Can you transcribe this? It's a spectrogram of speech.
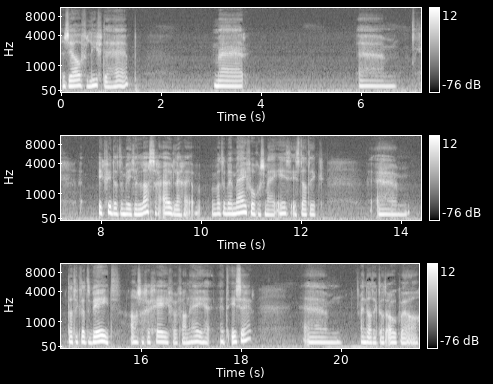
zelfliefde heb. Maar um, ik vind dat een beetje lastig uitleggen. Wat er bij mij volgens mij is, is dat ik ehm, dat ik dat weet als een gegeven van hé, hey, het is er. Ehm, en dat ik dat ook wel,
